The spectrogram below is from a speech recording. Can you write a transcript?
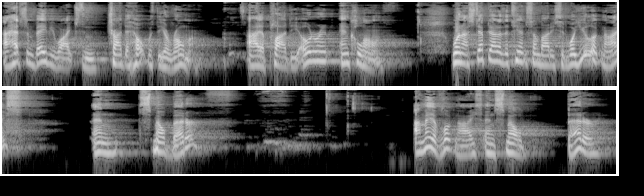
I had some baby wipes and tried to help with the aroma. I applied deodorant and cologne. When I stepped out of the tent, somebody said, well, you look nice and smell better. I may have looked nice and smelled better,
